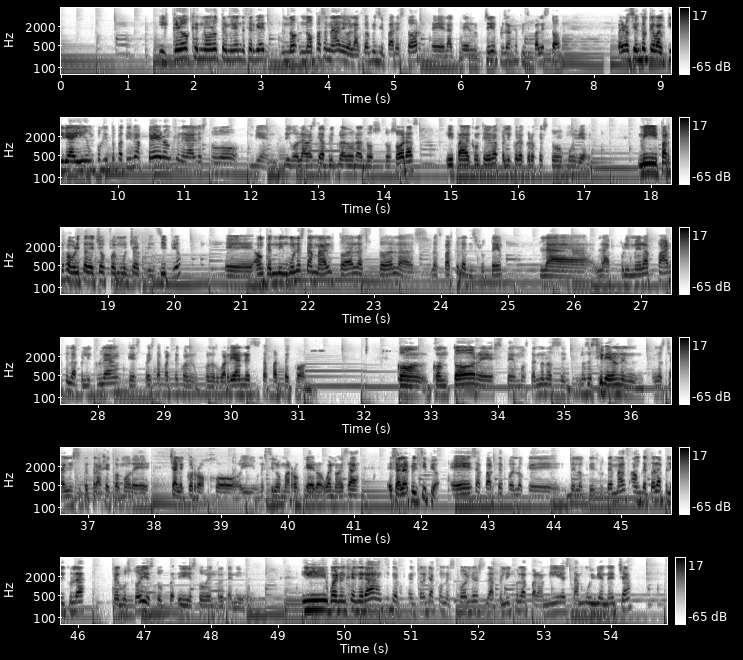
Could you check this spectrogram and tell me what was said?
Y creo que no lo terminan de hacer bien. No, no pasa nada, digo, el actor principal es Thor, el, sí, el personaje principal es Thor pero siento que Valkyria ahí un poquito patina, pero en general estuvo bien. Digo, la es que la película dura dos, dos horas y para continuar la película creo que estuvo muy bien. Mi parte favorita, de hecho, fue mucho al principio. Eh, aunque ninguna está mal, todas las, todas las, las partes las disfruté. La, la, primera parte de la película, que es esta parte con, con los guardianes, esta parte con, con, con Thor este, mostrándonos, no sé si vieron en, los trailers este traje como de chaleco rojo y un estilo marroquero. Bueno, esa, sale al principio. Esa parte fue lo que, de lo que disfruté más, aunque toda la película me gustó y estuve, y estuve entretenido. Y bueno, en general, antes de entrar ya con spoilers, la película para mí está muy bien hecha.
